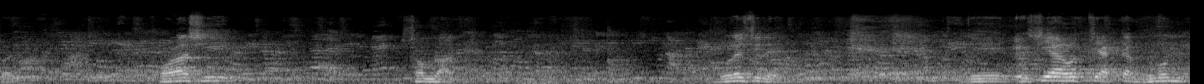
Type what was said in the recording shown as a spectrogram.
টয়েনবি ফরাসি সম্রাট বলেছিলেন যে এশিয়া হচ্ছে একটা ঘুমন্ত,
